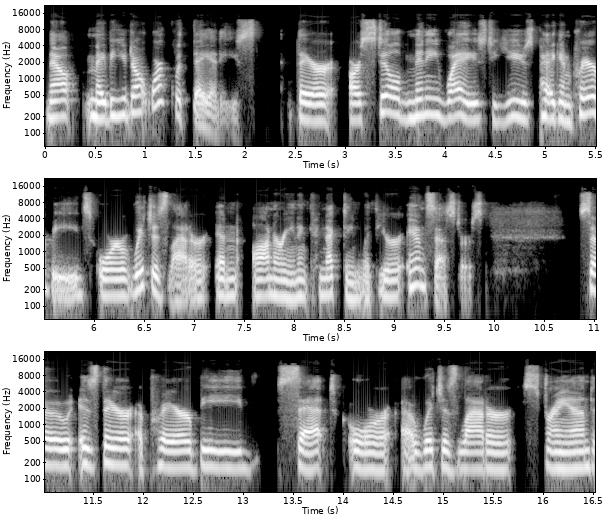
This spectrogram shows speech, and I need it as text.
Now, maybe you don't work with deities. There are still many ways to use pagan prayer beads or witch's ladder in honoring and connecting with your ancestors. So, is there a prayer bead set or a witch's ladder strand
